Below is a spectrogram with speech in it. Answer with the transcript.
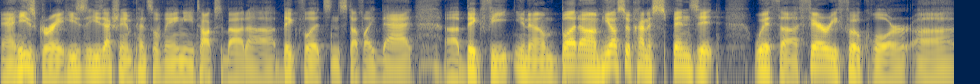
and he's great. He's he's actually in Pennsylvania. He talks about uh, Bigfoots and stuff like that, uh, big feet, you know. But um, he also kind of spins it with uh, fairy folklore, uh,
